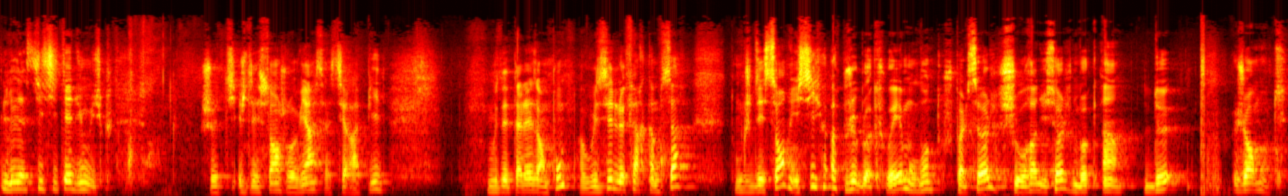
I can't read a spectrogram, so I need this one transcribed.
l'élasticité du muscle. Je, descends, je reviens, c'est assez rapide. Vous êtes à l'aise en pompe, vous essayez de le faire comme ça. Donc je descends, ici, hop, je bloque. Vous voyez, mon ventre touche pas le sol. Je suis au ras du sol, je bloque 1, 2, je remonte.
